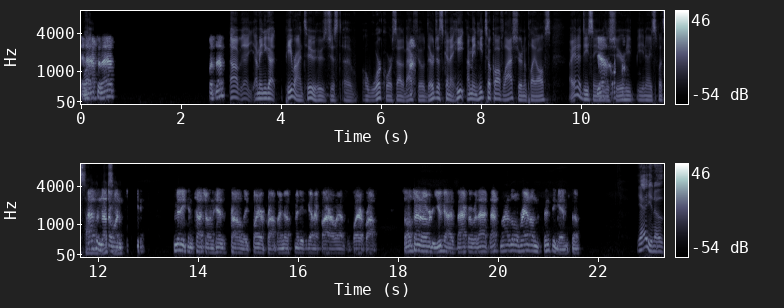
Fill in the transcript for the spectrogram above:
And well, after that, what's that? Uh, I mean, you got Perine too, who's just a, a workhorse out of the backfield. They're just going to he. I mean, he took off last year in the playoffs. I had a decent year this year. He, you know, he splits time. That's another one. Smitty can touch on his probably player prop. I know Smitty's going to fire away on some player props. So I'll turn it over to you guys back over that. That's my little rant on the Cincy game. So, yeah, you know,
